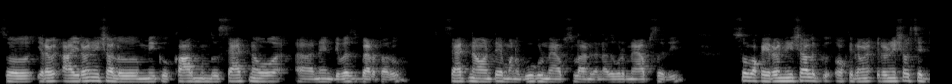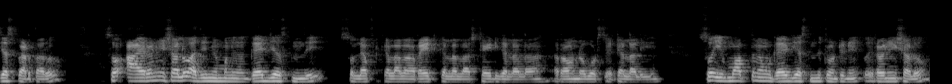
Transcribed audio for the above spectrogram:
సో, ఇరవై ఆ 20 నిమిషాలు మీకు కార్ ముందు సాట్ నేను అనే డివైస్ పెడతారు. సాట్ అంటే మన గూగుల్ మ్యాప్స్ లాంటిది అది కూడా మ్యాప్స్ అది. సో, ఒక 20 నిమిషాలకు ఒక 20, 20 నిమిషాలు సెట్ చేసి పెడతారు. సో, ఆ 20 నిమిషాలు అది మిమ్మల్ని గైడ్ చేస్తుంది. సో, లెఫ్ట్కి వెళ్ళాలా రైట్కి వెళ్ళాలా స్ట్రైట్కి వెళ్ళాలా రౌండ్ అబౌట్స్ ఎటెళ్ళాలి. సో, ఈ మొత్తం మిమ్మల్ని గైడ్ చేస్తుంది ట్వంటీ ఇరవై నిమిషాలు.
